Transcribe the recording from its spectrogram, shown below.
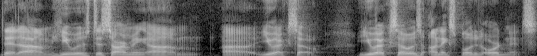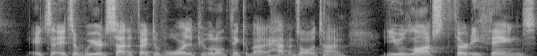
that um, he was disarming um, uh, uxo uxo is unexploded ordnance it's a, it's a weird side effect of war that people don't think about it happens all the time you launch 30 things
